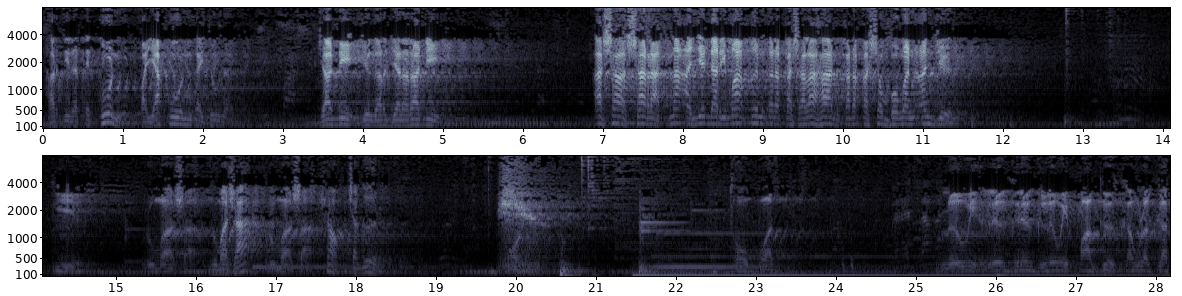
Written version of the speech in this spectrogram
Hai arti tekun Pakakun jadi jenger-jana radi Hai asa-syarat nah anj dari mapun karena kesalahan karena kesombongan Anjil rumahsa rumahsa rumahsa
